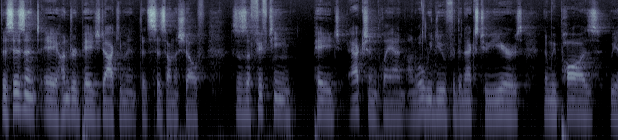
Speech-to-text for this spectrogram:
this isn't a hundred page document that sits on the shelf. This is a 15 page action plan on what we do for the next two years. Then we pause, we uh,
